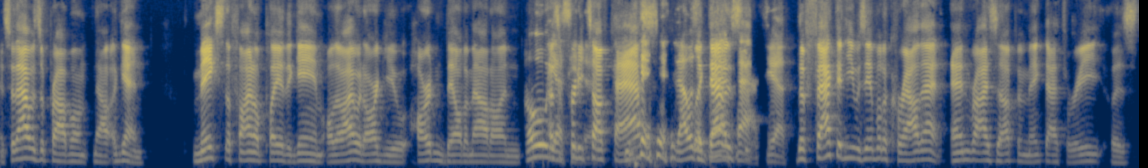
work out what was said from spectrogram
and so that was a problem. Now, again, makes the final play of the game. Although I would argue Harden bailed him out on Oh, that's yes, a pretty tough pass. that was Like, a bad was- pass. Yeah. the fact that he was able to corral that and rise up and make that three was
